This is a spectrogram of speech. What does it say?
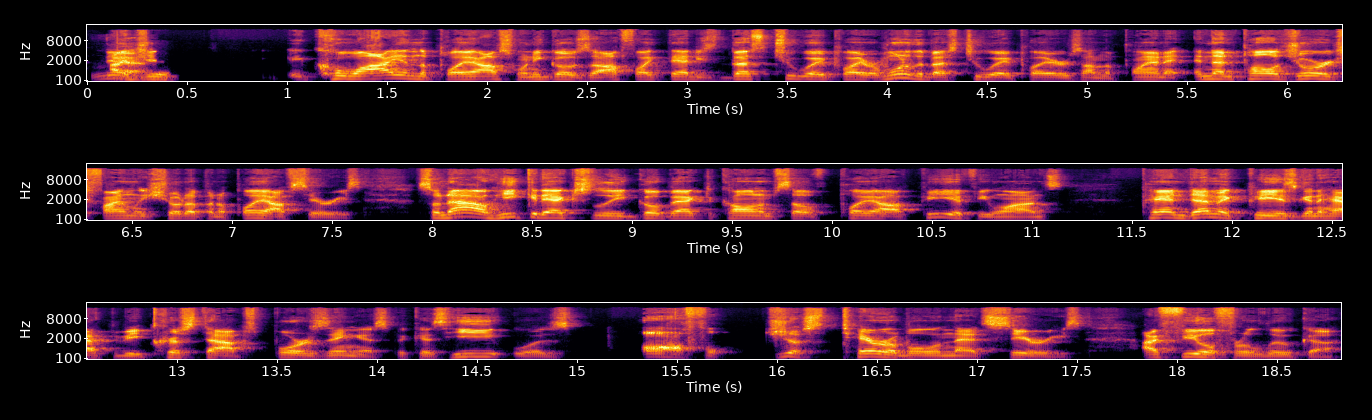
yeah. I just, Kawhi in the playoffs, when he goes off like that, he's the best two way player, one of the best two way players on the planet. And then Paul George finally showed up in a playoff series. So now he could actually go back to calling himself playoff P if he wants. Pandemic P is going to have to be Kristaps Porzingis because he was awful, just terrible in that series. I feel for Luka.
